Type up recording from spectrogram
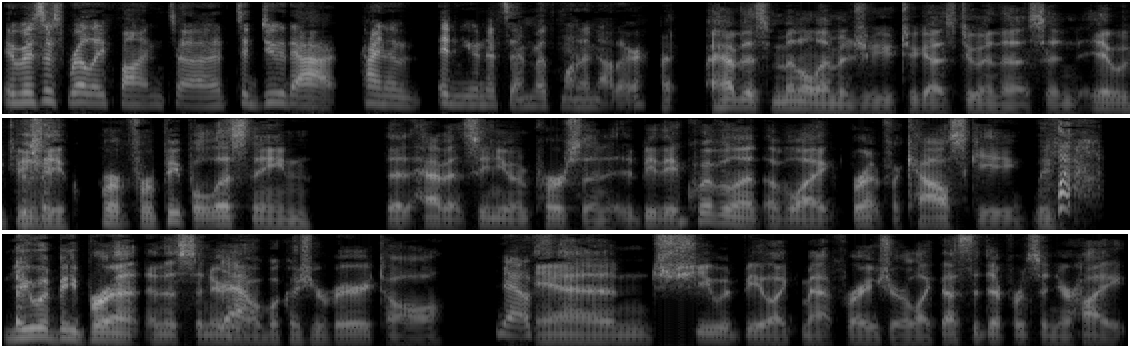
it was just really fun to, to do that kind of in unison with one another. I, I have this mental image of you two guys doing this, and it would be the for, for people listening that haven't seen you in person, it'd be the mm-hmm. equivalent of like Brent Fikowski. You would be Brent in this scenario Yeah. because you're very tall, Yes. and she would be like Mat Fraser. Like that's the difference in your height.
